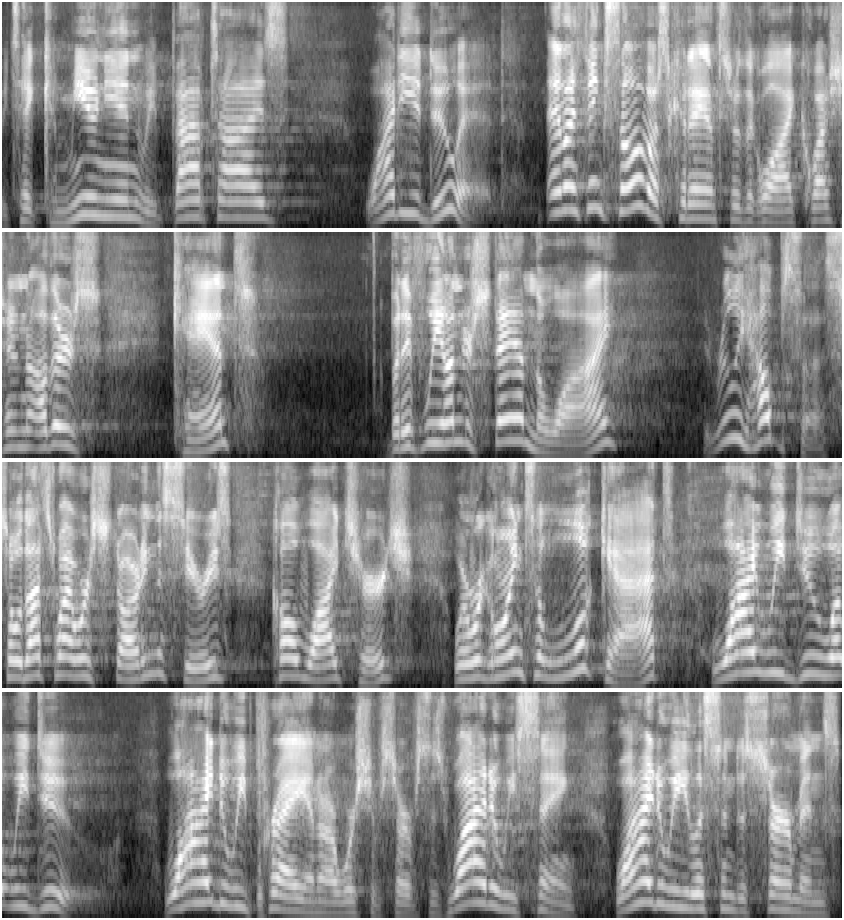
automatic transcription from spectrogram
we take communion, we baptize. Why do you do it? And I think some of us could answer the why question, others can't. But if we understand the why, it really helps us. So that's why we're starting the series called Why Church, where we're going to look at why we do what we do. Why do we pray in our worship services? Why do we sing? Why do we listen to sermons?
